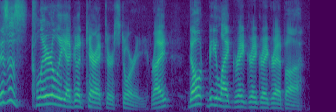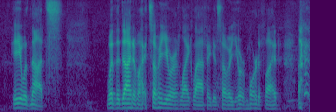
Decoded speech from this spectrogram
This is clearly a good character story, right? Don't be like great great great grandpa. He was nuts with the dynamite. Some of you are like laughing, and some of you are mortified.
